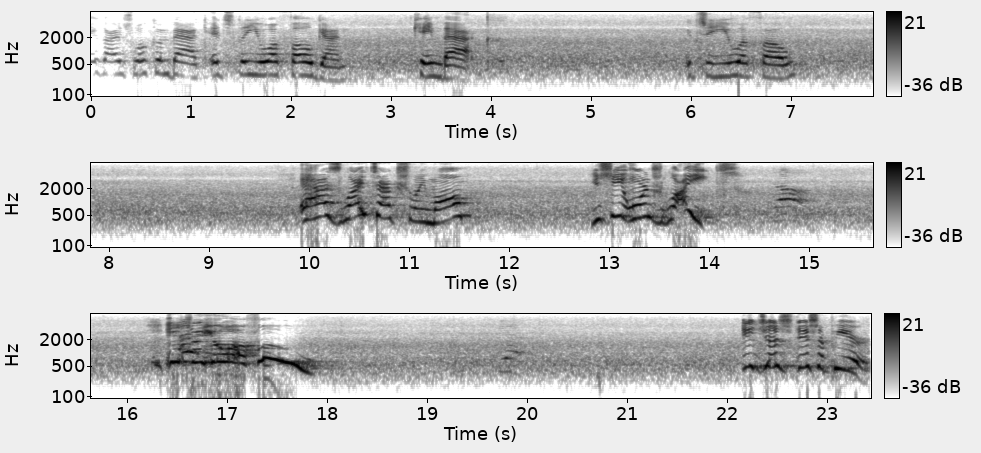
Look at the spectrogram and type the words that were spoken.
Hey guys, welcome back. It's the UFO again. Came back. It's a UFO. It has lights actually, Mom. You see orange lights. Yeah. It's a UFO. Yeah. It just disappeared.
